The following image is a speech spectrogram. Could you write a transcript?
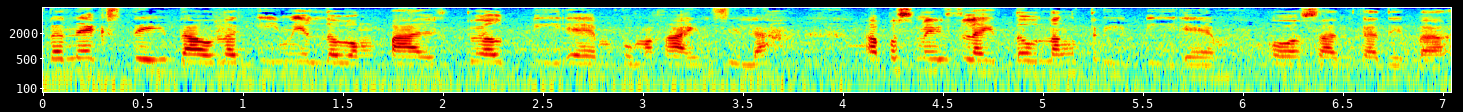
The next day daw, nag-email daw ang PAL, 12pm, kumakain sila. Tapos may flight daw ng 3pm. O, saan ka, ba?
